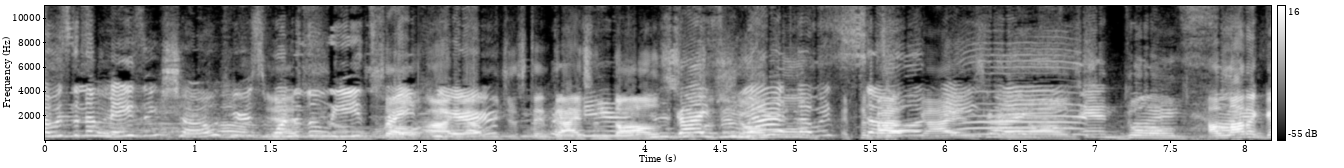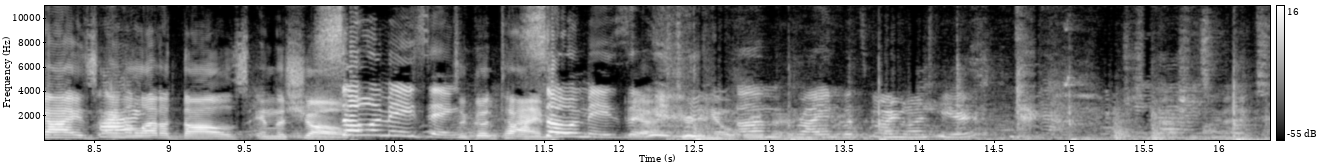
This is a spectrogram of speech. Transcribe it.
That was an amazing show. Here's one of the leads right uh, here. Yeah, we just did Guys and Dolls. Guys and Show. Yeah, that was It's so about guys amazing. and dolls. And dolls. A lot of guys and a lot of dolls in the show. So amazing. It's a good time. So amazing. Yeah. um, Ryan, what's going on here? Just bashing some eggs.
